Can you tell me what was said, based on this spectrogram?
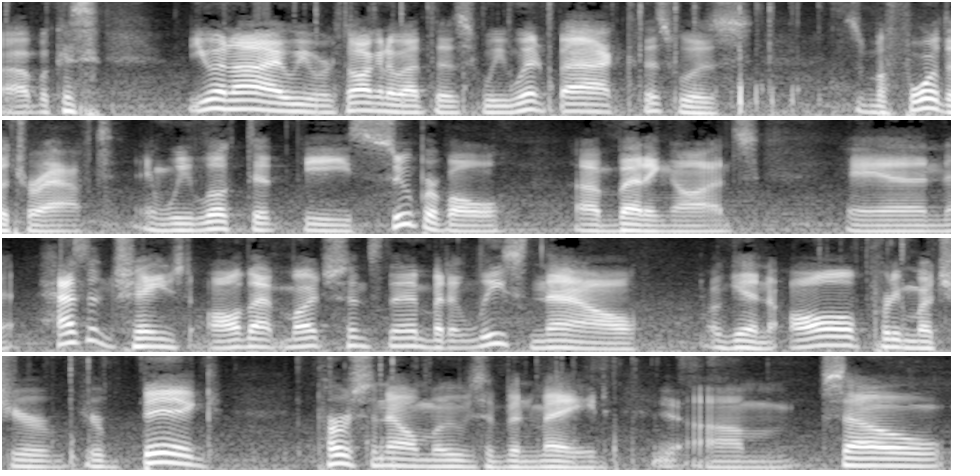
uh, because you and I, we were talking about this. We went back. This was was before the draft, and we looked at the Super Bowl uh, betting odds, and hasn't changed all that much since then. But at least now, again, all pretty much your your big personnel moves have been made. Yeah. Um, so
